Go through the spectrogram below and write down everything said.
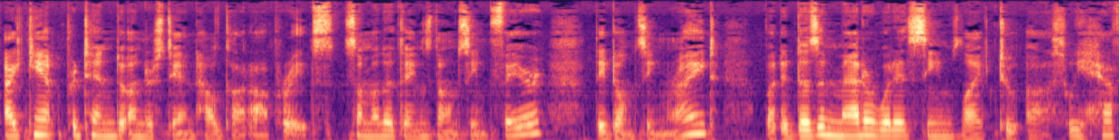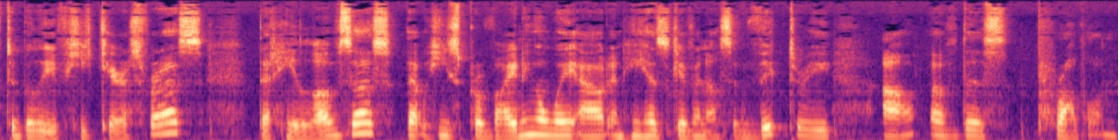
I can't pretend to understand how God operates. Some of the things don't seem fair, they don't seem right, but it doesn't matter what it seems like to us. We have to believe he cares for us, that he loves us, that he's providing a way out and he has given us a victory out of this problem.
